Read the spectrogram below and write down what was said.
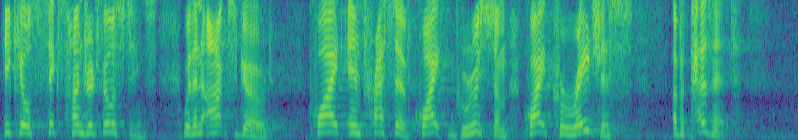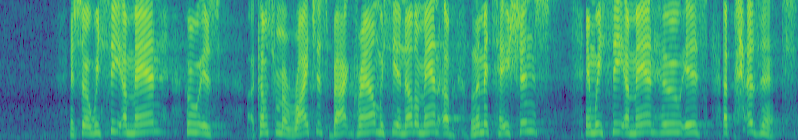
He kills 600 Philistines with an ox goad. Quite impressive, quite gruesome, quite courageous of a peasant. And so we see a man who is, uh, comes from a righteous background. We see another man of limitations and we see a man who is a peasant.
